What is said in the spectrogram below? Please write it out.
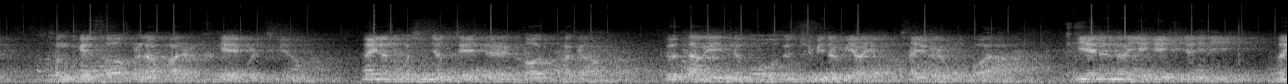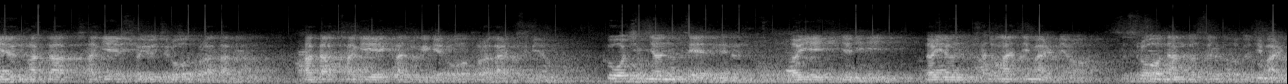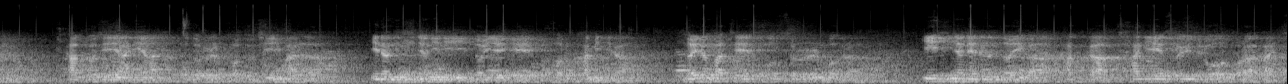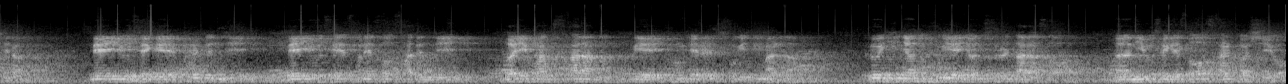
전국에서 불락화를 크게 불지며 너희는 50년째 해를 거룩하게 하고 그 땅에 있는 모든 주민을 위하여 자유를 공부하라. 뒤에는 너희에게 희년이니 너희는 각각 자기의 소유지로 돌아가며 각각 자기의 가족에게로 돌아갈지며 그 50년째 해는 너희의 희년이니 너희는 파종하지 말며 스스로 난 것을 거두지 말며 가꾸지 아니한 포도를 거두지 말라. 이는 희년이니 너희에게 거룩함이니라 너희는 밭의 소수를 먹으라. 이 희년에는 너희가 각각 자기의 소유지로 돌아갈지라. 내 이웃에게 팔든지 내 이웃의 손에서 사든지 너희 각 사람은 그의 형제를 속이지 말라. 그 희년 후의 연수를 따라서 너는 이웃에게서 살 것이요.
